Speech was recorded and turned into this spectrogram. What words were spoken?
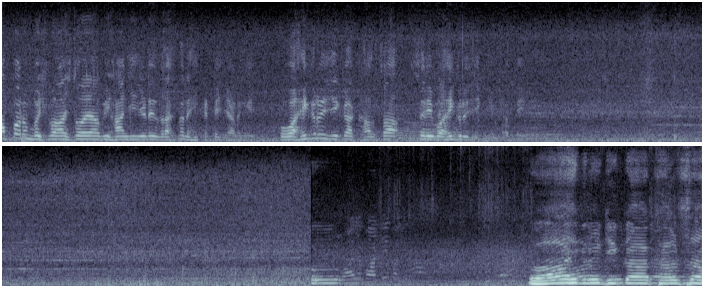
ਆਪਾਂ ਨੂੰ ਵਿਸ਼ਵਾਸ ਦਵਾਇਆ ਵੀ ਹਾਂਜੀ, ਜਿਹੜੇ ਦਰਖਤ ਨਹੀਂ ਕੱਟੇ ਜਾਣਗੇ। ਵਾਹਿਗੁਰੂ ਜੀ ਕਾ ਖਾਲਸਾ, ਸ੍ਰੀ ਵਾਹਿਗੁਰੂ ਜੀ ਕੀ ਫਤਿਹ। ਵਾਹਿਗੁਰੂ ਜੀ ਕਾ ਖਾਲਸਾ,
